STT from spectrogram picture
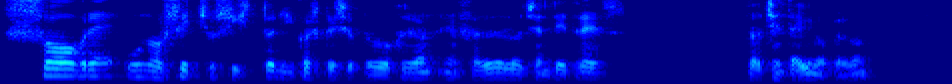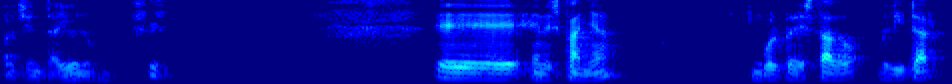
sobre unos hechos históricos que se produjeron en febrero del 83, del 81, perdón, 81, eh, en España, un golpe de Estado militar.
